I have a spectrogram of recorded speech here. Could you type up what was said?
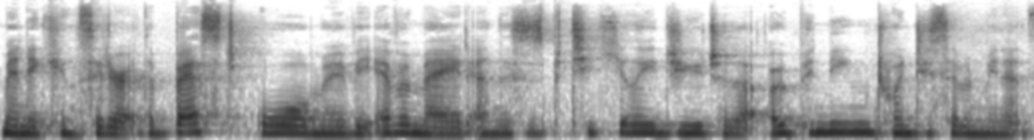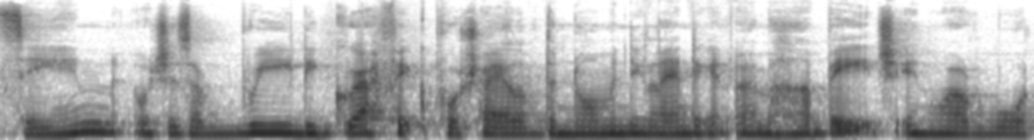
Many consider it the best war movie ever made, and this is particularly due to the opening 27 minute scene, which is a really graphic portrayal of the Normandy landing at Omaha Beach in World War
